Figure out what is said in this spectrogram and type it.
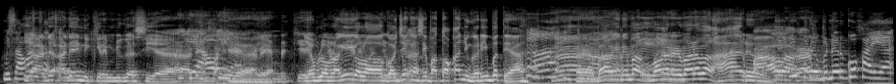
Misalkan Ya ada satu- ada yang dikirim juga sih ya. Ada Iya, yang oh pakai, iya. Iya, yang iya. bikin. Ya belum lagi kalau Juga. Gojek ngasih patokan juga ribet ya. Eh, bang ini bang, bang dari mana bang? Aduh. Kepala. Jadi kan? bener-bener gue kayak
